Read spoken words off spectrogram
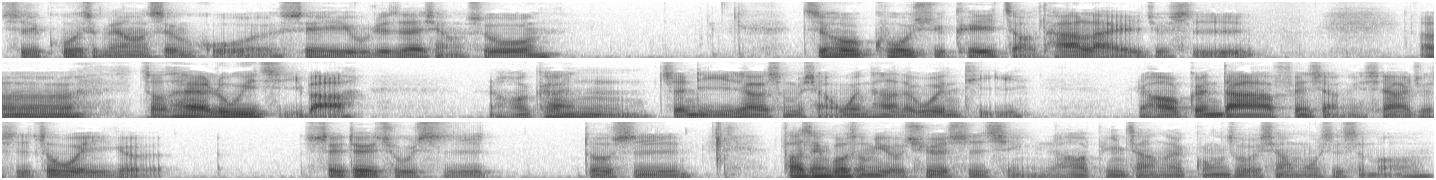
是过什么样的生活。所以我就在想说，之后或许可以找他来，就是呃找他来录一集吧，然后看整理一下有什么想问他的问题，然后跟大家分享一下，就是作为一个。随队厨师都是发生过什么有趣的事情？然后平常的工作项目是什么？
